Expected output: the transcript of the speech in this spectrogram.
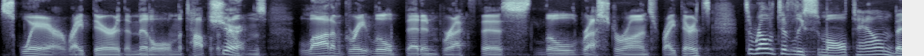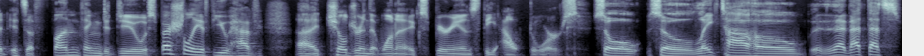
square right there in the middle on the top of the Sure. mountains. A lot of great little bed and breakfasts, little restaurants right there. It's it's a relatively small town, but it's a fun thing to do, especially if you have uh, children that want to experience the outdoors. So so Lake Tahoe that, that that's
